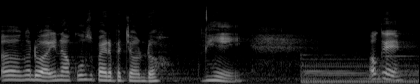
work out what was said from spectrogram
eh, ngedoain aku supaya dapat jodoh. Nih. Oke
